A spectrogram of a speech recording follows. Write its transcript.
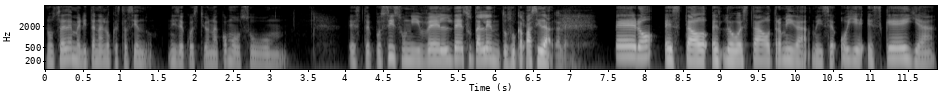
no se demerita en lo que está haciendo, ni se cuestiona como su, este, pues sí, su nivel de, su talento, su capacidad. Pero esta, eh, luego esta otra amiga me dice, oye, es que ella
